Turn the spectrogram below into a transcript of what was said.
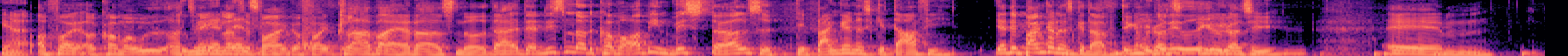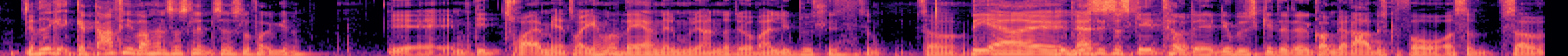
Ja. Og, folk, og kommer ud og Du mener, taler til dansk- folk, og folk klapper af dig og sådan noget. Der, er- det er ligesom, når det kommer op i en vis størrelse. Det er bankernes Gaddafi. Ja, det er bankernes Gaddafi. Det kan, man Er godt, det, det kan i? godt sige. Øhm, jeg ved ikke, Gaddafi var han så slem til at slå folk ihjel? Ja, det tror jeg, men jeg tror ikke, han var værre end alle mulige andre. Det var bare lige pludselig. Så, så Det er... Lige Øh, lad pludselig os, så skete der jo det, lige pludselig skete der, det, der kom det arabiske forår, og så, så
